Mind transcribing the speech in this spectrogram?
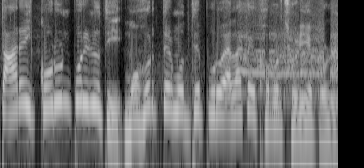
তার এই করুণ পরিণতি মুহূর্তের মধ্যে পুরো এলাকায় খবর ছড়িয়ে পড়ল।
